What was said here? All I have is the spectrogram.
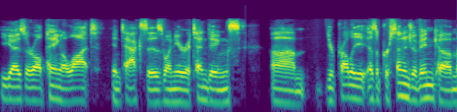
you guys are all paying a lot in taxes when you're attendings, um, you're probably as a percentage of income,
